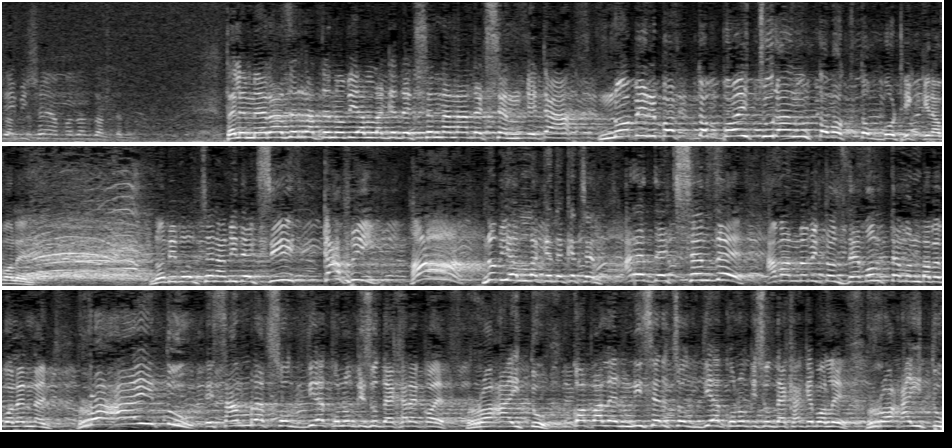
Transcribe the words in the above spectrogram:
সেই বিষয়ে আম্মাজান জানতেন না। তাহলে মেরাজের রাতে নবী আল্লাহকে দেখছেন না না দেখছেন? এটা নবীর বক্তব্যই চূড়ান্ত বক্তব্য, ঠিক কিনা বলেন? নবী বলছেন, আমি দেখছি কাফি। হ্যাঁ নবী আল্লাহকে দেখেছেন। আরে দেখছেন যে আমার নবী তো যেমন তেমন ভাবে বলেন নাই। এই দিয়া কিছু কয় কপালের নিচের চোখ দিয়া কোনো কিছু দেখাকে বলে, রাআইতু।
